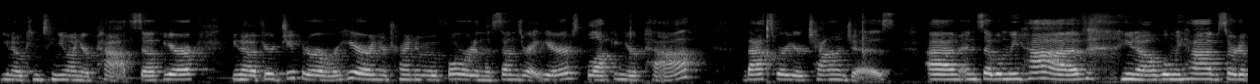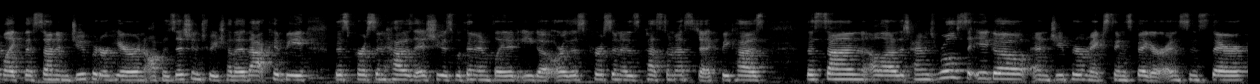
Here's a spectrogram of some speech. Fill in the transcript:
you know continue on your path so if you're you know if you're jupiter over here and you're trying to move forward and the sun's right here blocking your path that's where your challenge is. Um, and so when we have you know when we have sort of like the sun and jupiter here in opposition to each other that could be this person has issues with an inflated ego or this person is pessimistic because the sun a lot of the times rules the ego and jupiter makes things bigger. And since they're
